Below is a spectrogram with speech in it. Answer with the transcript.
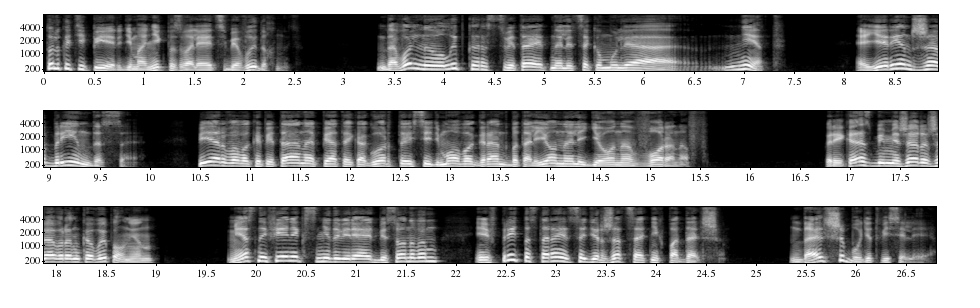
Только теперь демоник позволяет себе выдохнуть. Довольная улыбка расцветает на лице кумуля... Нет. Еренджа Бриндеса, первого капитана пятой когорты седьмого гранд-батальона легиона Воронов. Приказ Бемежара Жаворонка выполнен. Местный Феникс не доверяет Бессоновым и впредь постарается держаться от них подальше. Дальше будет веселее.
